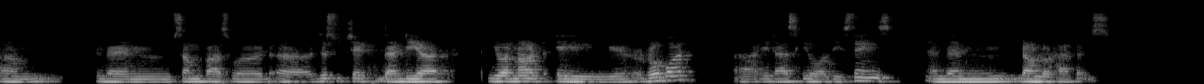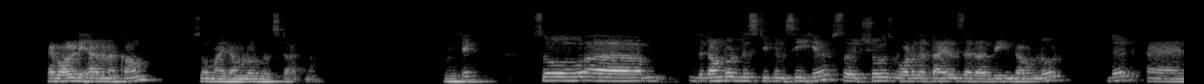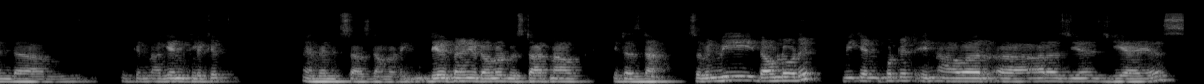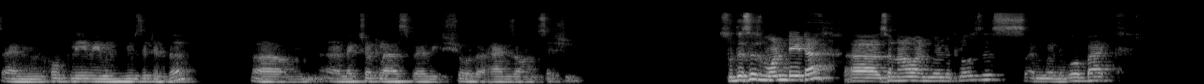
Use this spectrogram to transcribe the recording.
Um, and then some password uh, just to check that are, you are not a robot. Uh, it asks you all these things and then download happens. I've already have an account, so my download will start now. Okay, so um, the download list you can see here. So it shows what are the tiles that are being downloaded and um, you can again click it and then it starts downloading. Dear Pen, your download will start now. It has done. So when we download it, we can put it in our uh, GIS and hopefully we will use it in the um, uh, lecture class where we show the hands-on session. So this is one data. Uh, so now I'm going to close this. I'm going to go back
